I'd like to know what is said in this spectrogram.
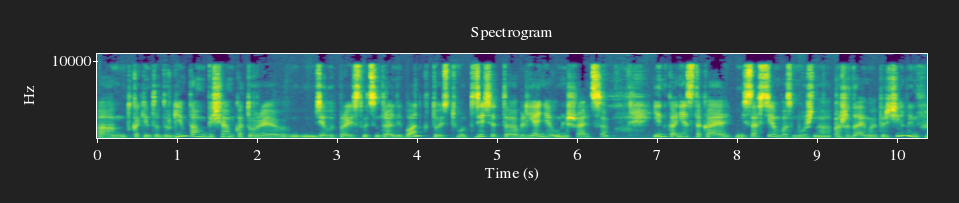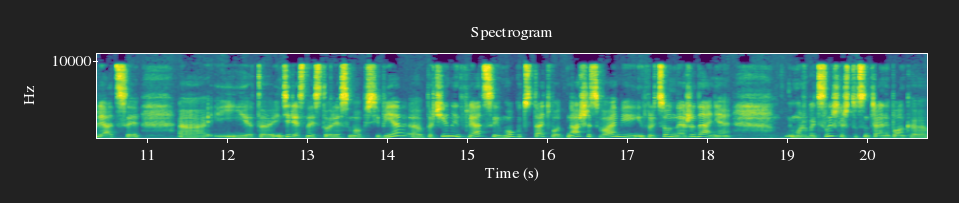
э, каким-то другим там вещам, которые делают правительство и Центральный банк. То есть вот здесь это влияние уменьшается. И, наконец, такая не совсем, возможно, ожидаемая причина инфляции, э, и это интересная история сама по себе, э, причиной инфляции могут стать вот наши с вами инфляционные ожидания. Может быть, слышали, что Центральный банк э,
